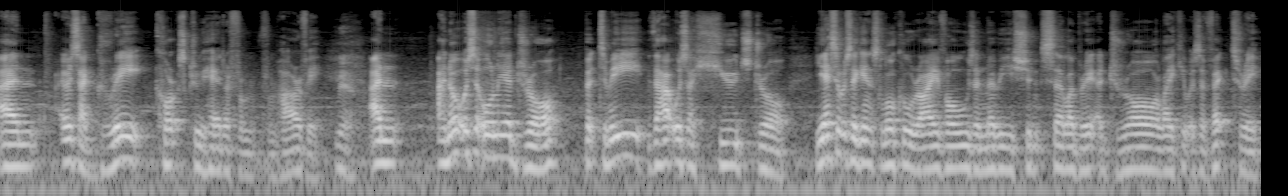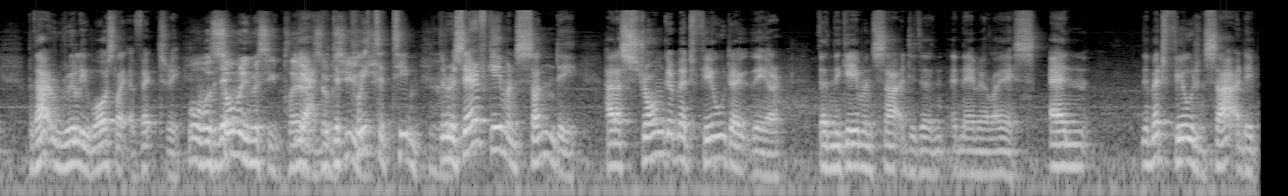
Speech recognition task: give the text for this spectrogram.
and it was a great corkscrew header from, from Harvey. Yeah. And I know it was only a draw, but to me, that was a huge draw. Yes, it was against local rivals, and maybe you shouldn't celebrate a draw like it was a victory, but that really was like a victory. Well, with The- so many missing players, yeah, the was huge. depleted team. The reserve game on Sunday had a stronger midfield out there than the game on Saturday did in, in MLS. And the midfield on Saturday,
